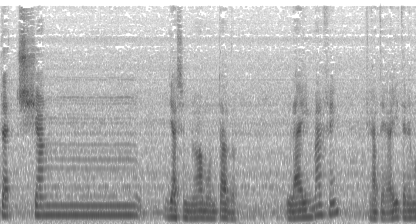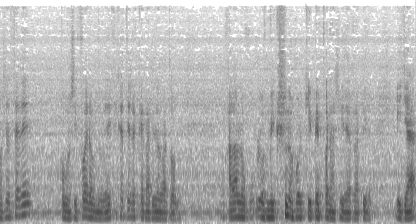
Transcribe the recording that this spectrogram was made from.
tachan, ya se nos ha montado la imagen, fíjate, ahí tenemos el CD como si fuera un DVD, fíjate que rápido va todo. Ojalá los, los fueran así de rápido. Y ya,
